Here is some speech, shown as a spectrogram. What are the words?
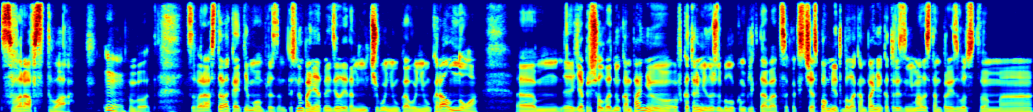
с воровства. Mm. Вот. С воровства каким образом? То есть, ну, понятное дело, я там ничего ни у кого не украл, но эм, я пришел в одну компанию, в которой мне нужно было укомплектоваться. Как сейчас помню, это была компания, которая занималась там производством э,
